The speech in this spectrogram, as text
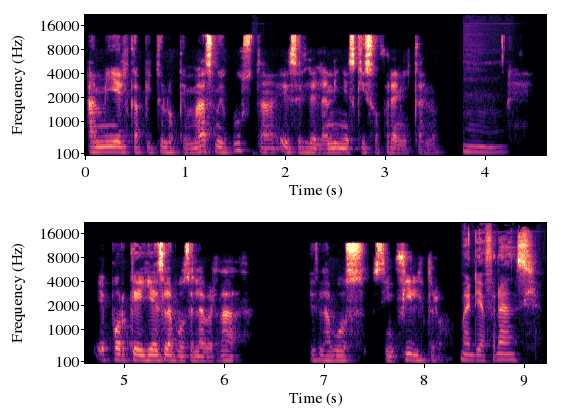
a mí el capítulo que más me gusta es el de la niña esquizofrénica, ¿no? Mm. Eh, porque ella es la voz de la verdad, es la voz sin filtro. María Francia.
